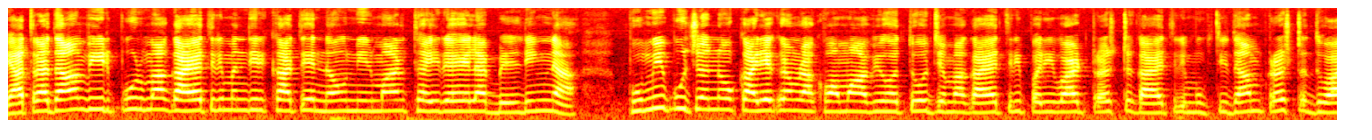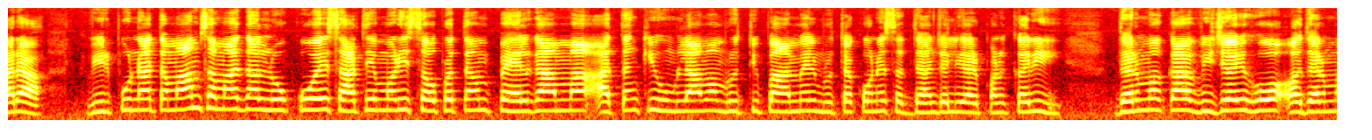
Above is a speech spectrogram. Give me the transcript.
યાત્રાધામ વીરપુરમાં ગાયત્રી મંદિર ખાતે નવનિર્માણ થઈ રહેલા બિલ્ડિંગના ભૂમિપૂજનનો કાર્યક્રમ રાખવામાં આવ્યો હતો, જેમાં ગાયત્રી પરિવાર ટ્રસ્ટ, ગાયત્રી મુક્તિધામ ટ્રસ્ટ દ્વારા વીરપુરના તમામ સમાજના લોકોએ સાથે મળી સૌપ્રથમ પહેલગામમાં આતંકી હુમલામાં મૃત્યુ પામેલ મૃતકોને શ્રદ્ધાંજલિ અર્પણ કરી. ધર્મ કા વિજય હો, અધર્મ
